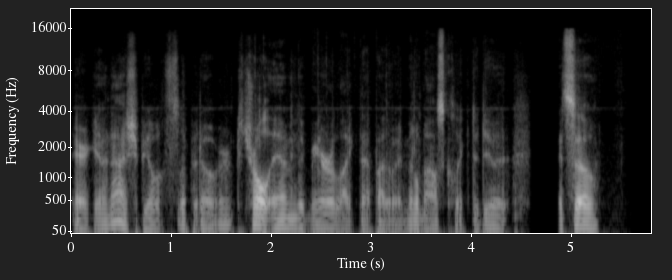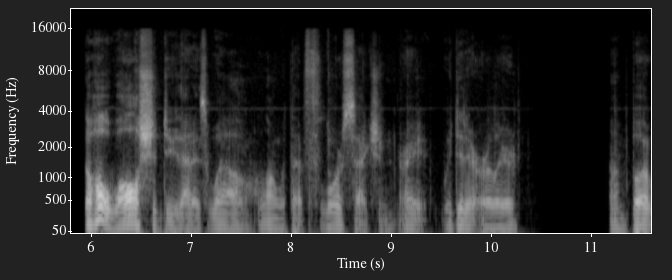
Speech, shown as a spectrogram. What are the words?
There you go. Now I should be able to flip it over. Control M the mirror like that, by the way. Middle mouse click to do it. And so the whole wall should do that as well, along with that floor section, right? We did it earlier. Um, but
